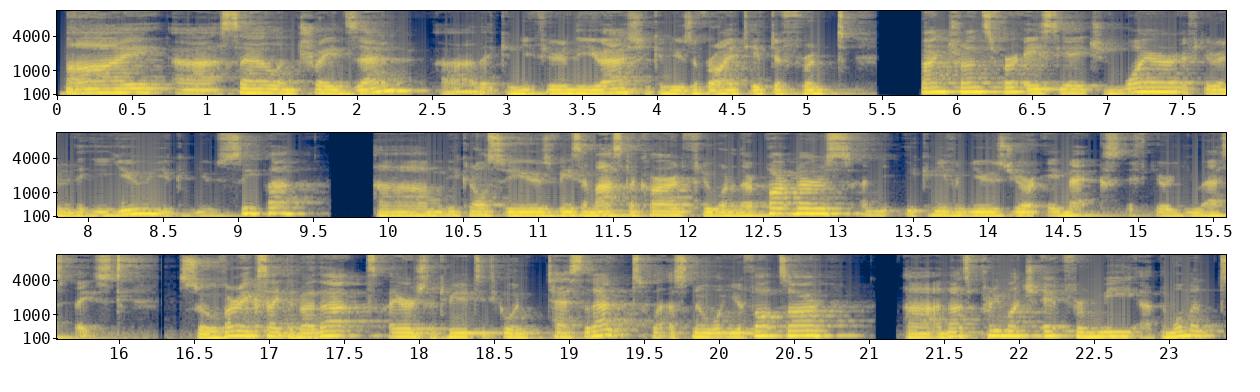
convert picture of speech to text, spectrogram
buy, sell, and trade Zen. They can, if you're in the US, you can use a variety of different bank transfer, ACH, and Wire. If you're in the EU, you can use SEPA. Um, you can also use Visa MasterCard through one of their partners, and you can even use your Amex if you're US based. So, very excited about that. I urge the community to go and test it out. Let us know what your thoughts are. Uh, and that's pretty much it from me at the moment.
